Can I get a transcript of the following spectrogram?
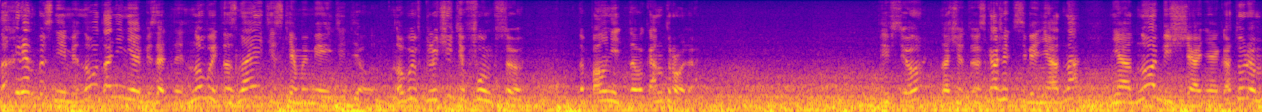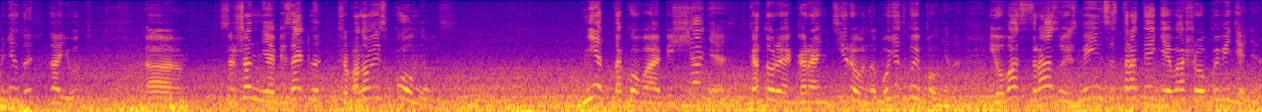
да хрен бы с ними, но вот они не обязательны. Но вы-то знаете, с кем имеете дело. Но вы включите функцию дополнительного контроля. И все. Значит, скажите себе не, одна, не одно обещание, которое мне дают, а, совершенно не обязательно, чтобы оно исполнилось. Нет такого обещания, которое гарантированно будет выполнено. И у вас сразу изменится стратегия вашего поведения.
